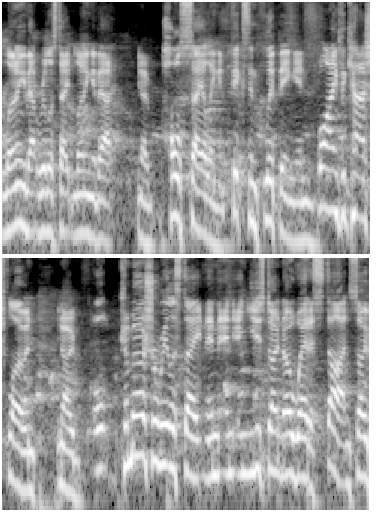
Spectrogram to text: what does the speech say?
learning about real estate, and learning about you know wholesaling and fix and flipping and buying for cash flow and you know all, commercial real estate, and, and and you just don't know where to start. And so,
